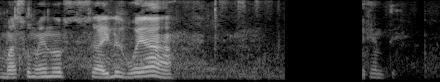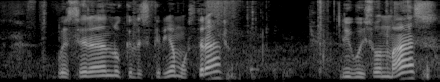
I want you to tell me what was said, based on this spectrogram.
más o menos ahí les voy a gente pues era lo que les quería mostrar. Digo y son más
